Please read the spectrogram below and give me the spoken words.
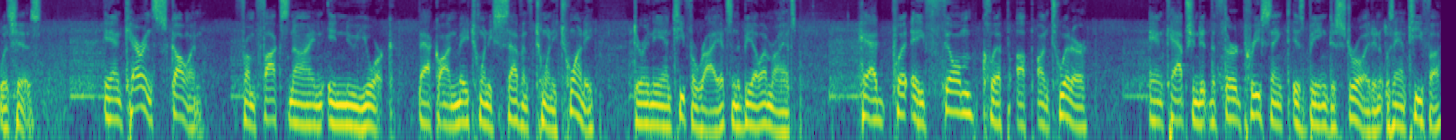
was his. And Karen Scullin from Fox 9 in New York, back on May 27th, 2020, during the Antifa riots and the BLM riots, had put a film clip up on Twitter and captioned it, The Third Precinct is being destroyed. And it was Antifa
